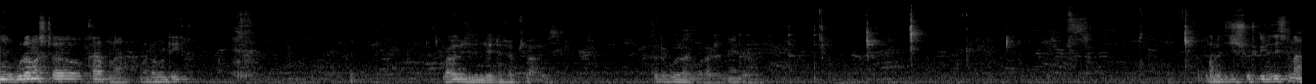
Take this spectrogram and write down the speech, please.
গুঁড়ো মাছ গুঁড়া মাছটাও খারাপ না, মোটামুটি। ভালো হয়েছে কিন্তু এটা সবচেয়ে ভালো হয়েছে। না নিয়ে যাব। এবার যে শুট কিনে দিস না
